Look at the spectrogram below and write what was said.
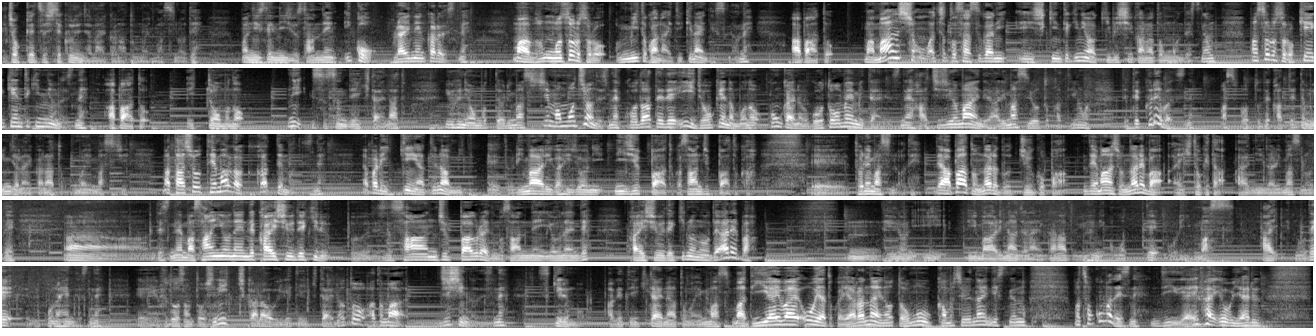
直結してくるんじゃないかなと思いますので、まあ、2023年以降、来年からですね、まあ、もうそろそろ見とかないといけないんですけどね、アパート。まあ、マンションはちょっとさすがに資金的には厳しいかなと思うんですけども、まあ、そろそろ経験的にもですね、アパート、一棟もの、に進んでいきたいなというふうに思っておりますし、まあ、もちろんですね戸建てでいい条件のもの今回の5棟目みたいにですね80万円でありますよとかっていうのが出てくればですね、まあ、スポットで買ってってもいいんじゃないかなと思いますし、まあ、多少手間がかかってもですねやっぱり一軒家っていうのは、えーと、利回りが非常に20%とか30%とか、えー、取れますのででアパートになると15%でマンションになれば1桁になりますのであですね、まあ、34年で回収できるですね30%ぐらいでも3年4年で回収できるのであれば、うん、非常にいい利回りなんじゃないかなというふうに思っております。はい、のでこの辺ですね、えー、不動産投資に力を入れていきたいのとあとまあ自身のですねスキルも上げていきたいなと思います。まあ DIY 大家とかやらないのと思うかもしれないんですけども、まあ、そこまでですね DIY をやる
